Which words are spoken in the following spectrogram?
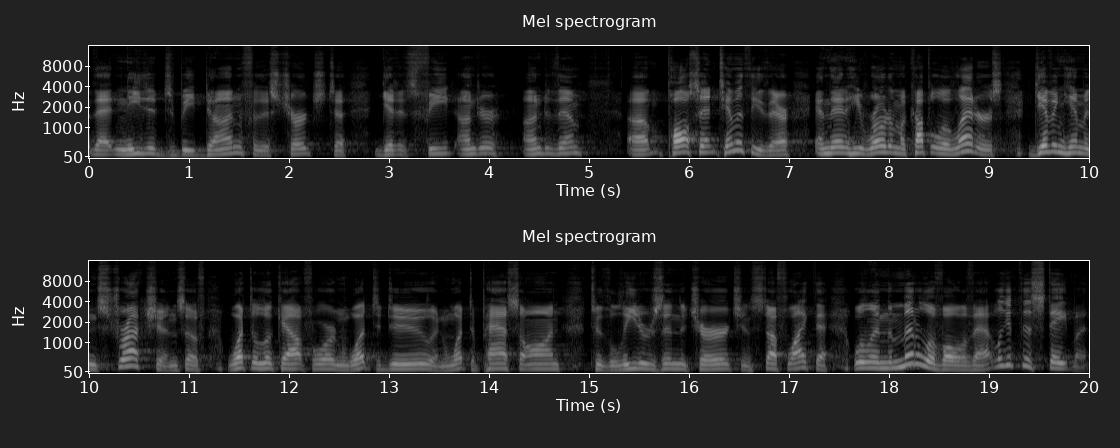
that needed to be done for this church to get its feet under, under them. Uh, Paul sent Timothy there, and then he wrote him a couple of letters giving him instructions of what to look out for and what to do and what to pass on to the leaders in the church and stuff like that. Well, in the middle of all of that, look at this statement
